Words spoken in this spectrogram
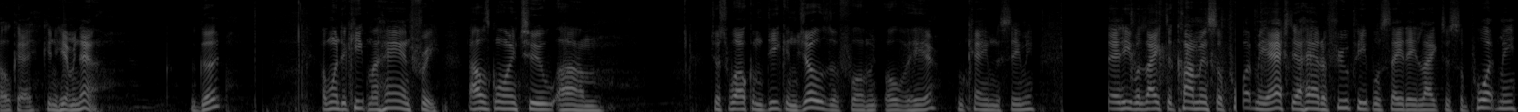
Oh, okay. Can you hear me now? We good? I wanted to keep my hand free. I was going to um, just welcome Deacon Joseph over here, who came to see me. Said he would like to come and support me. Actually, I had a few people say they like to support me.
